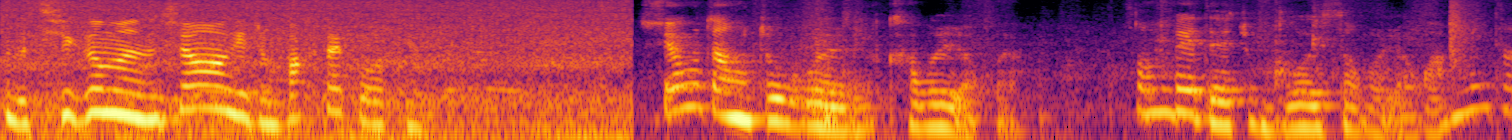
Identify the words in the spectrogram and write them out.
근데 지금은 수영하기 좀 빡셀 것 같아요. 수영장 쪽을 가보려고요. 선베드에 좀 누워 있어 보려고 합니다.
